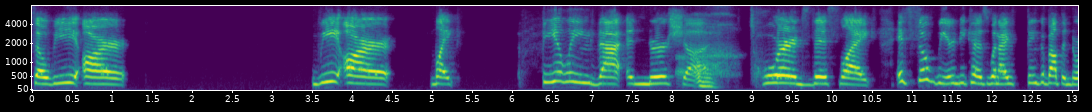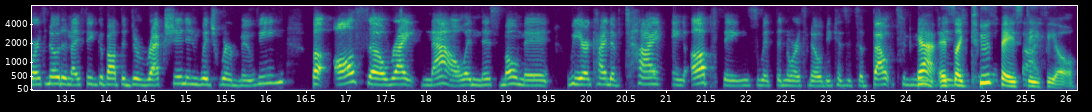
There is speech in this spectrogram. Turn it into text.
So we are we are like feeling that inertia uh, towards this like it's so weird because when I think about the North Node and I think about the direction in which we're moving, but also right now in this moment, we are kind of tying up things with the North Node because it's about to move. Yeah, it's like toothpastey feel.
